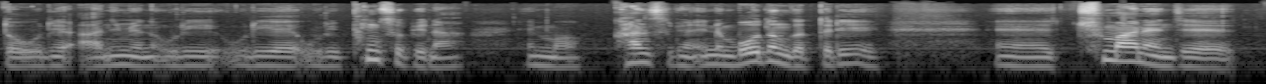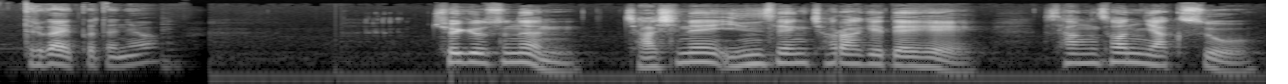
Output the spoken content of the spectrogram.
또 우리 아니면 우리 우리의 우리 풍습이나 뭐 간습이나 이런 모든 것들이 에, 춤 안에 이제 들어가 있거든요. 최 교수는 자신의 인생 철학에 대해 상선약수,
